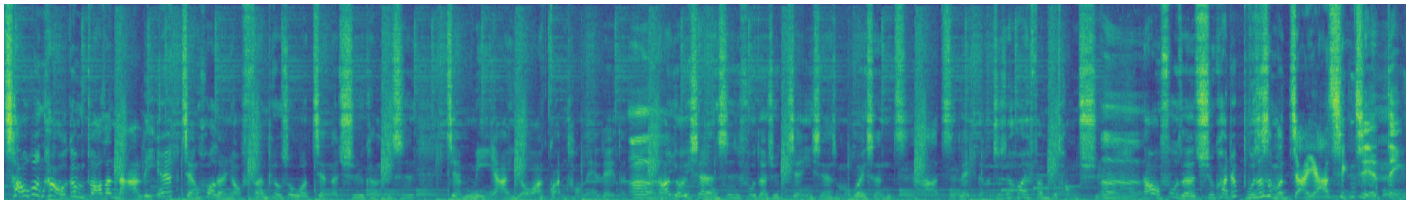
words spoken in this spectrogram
超问号，我根本不知道在哪里，因为拣货的人有分，譬如说我拣的区域可能是捡米啊、油啊、罐头那一类的，嗯然后有一些人是负责去捡一些什么卫生纸啊之类的，就是会分不同区。嗯然后我负责的区块就不是什么假牙清洁锭，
